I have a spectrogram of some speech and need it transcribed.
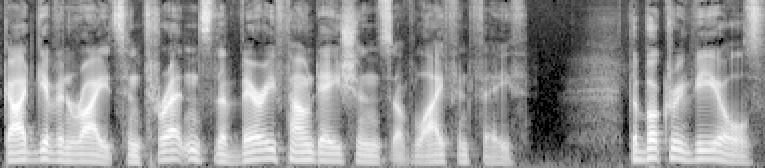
God given rights and threatens the very foundations of life and faith. The book reveals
